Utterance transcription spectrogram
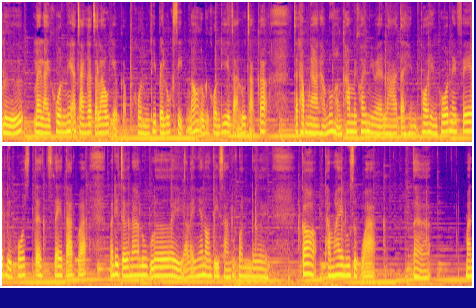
หรือหลาย ๆ คนนี่อาจารย์ก็จะเล่าเกี่ยวกับคนที่เป็นลูกศิษย์เนาะหรือคนที่อาจารย์รู้จักก็จะทำงานทำรุ่งหังค่ำไม่ค่อยมีเวลา แต่เห็นพอเห็นโพสในเฟซหรือโพสสเตตัสว่าไม่ได้เจอหน้าลูกเลย อะไรเงี้ยนอนตีสามทุกวันเลย ก็ทำให้รู้สึกว่าเออมัน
